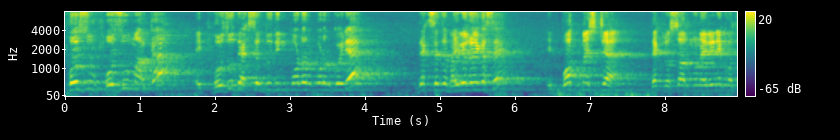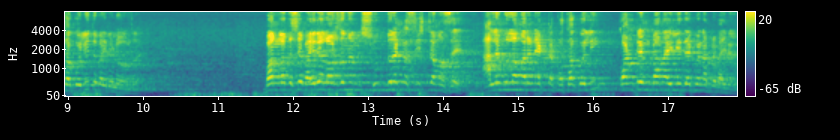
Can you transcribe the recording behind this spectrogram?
ফজু ফজু মার্কা, এই ফজু দেখছে দুদিন পডর পডর কইরে, দেখছে যে ভাইরাল হয়ে গেছে। এই বদমাইশটা দেখল সরমনের এনে কথা কইলি তো ভাইরাল হয়ে যায়। বাংলাদেশে ভাইরাল হওয়ার জন্য সুন্দর একটা সিস্টেম আছে। আলেমুল্লাহ মারেন একটা কথা কইলি কন্টেন্ট বানাইলি দেখবেন আপনি ভাইরাল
